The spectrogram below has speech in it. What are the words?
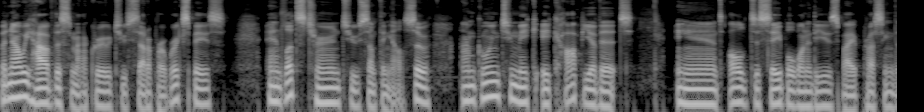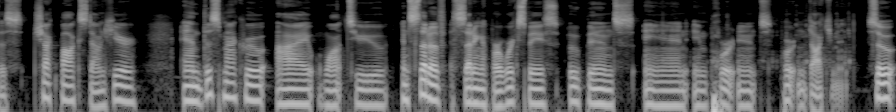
But now we have this macro to set up our workspace, and let's turn to something else. So I'm going to make a copy of it, and I'll disable one of these by pressing this checkbox down here. And this macro, I want to, instead of setting up our workspace, opens an important, important document. So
